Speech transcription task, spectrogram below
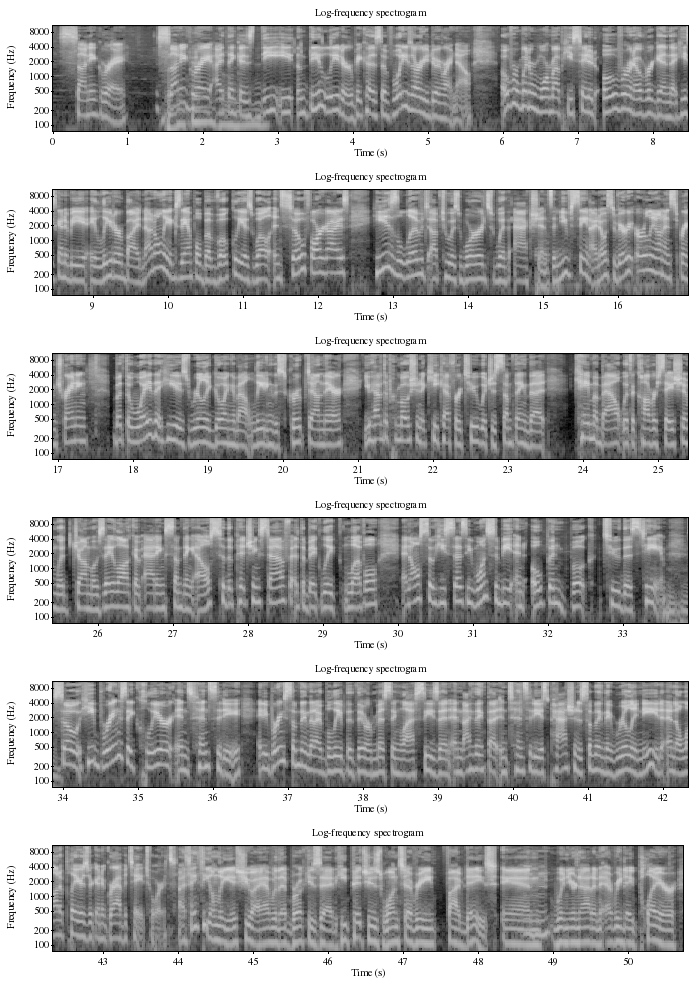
Sonny Gray. Sonny Gray, I think, is the the leader because of what he's already doing right now. Over winter warm up, he stated over and over again that he's going to be a leader by not only example but vocally as well. And so far, guys, he has lived up to his words with actions. And you've seen, I know it's very early on in spring training, but the way that he is really going about leading this group down there, you have the promotion of Kiekhefer too, which is something that came about with a conversation with John Mozeliak of adding something else to the pitching staff at the big league level. And also, he says he wants to be an open book to this team. Mm-hmm. So he brings a clear intensity, and he brings something that I believe that they were missing last season. And I think that intensity is passion is something they really need, and a lot of players are going to gravitate towards. I think the only issue I have with that, Brooke, is that he pitches once every five days. And mm-hmm. when you're not an everyday player,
